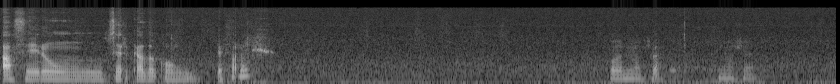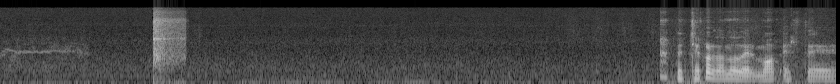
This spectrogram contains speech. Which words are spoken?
hacer un cercado con péfaros? Pues no sé. No sé. Me estoy acordando del mod este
